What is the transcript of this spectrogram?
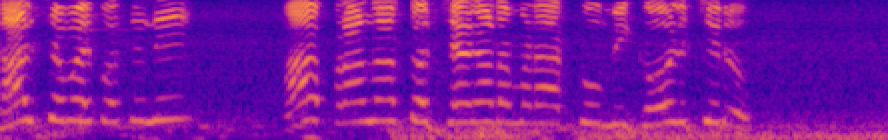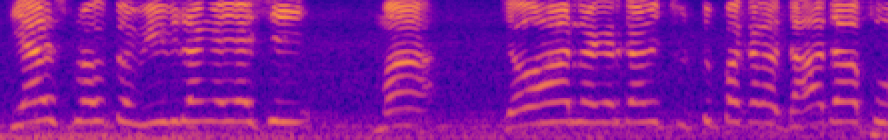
కాలుష్యం అయిపోతుంది. మా ప్రాణాలతో చెరగడం నాకు మీకు గౌలిచ్చిరు టీఆర్ఎస్ ప్రభుత్వం ఈ విధంగా చేసి మా జవహర్ నగర్ కానీ చుట్టుపక్కల దాదాపు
